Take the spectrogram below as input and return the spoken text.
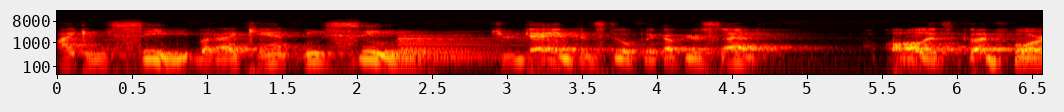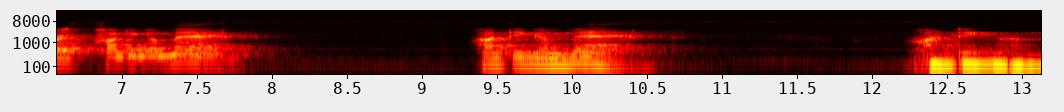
I can see, but I can't be seen. But your game can still pick up your scent. All it's good for is. Hunting a man. Hunting a man. Hunting a man.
